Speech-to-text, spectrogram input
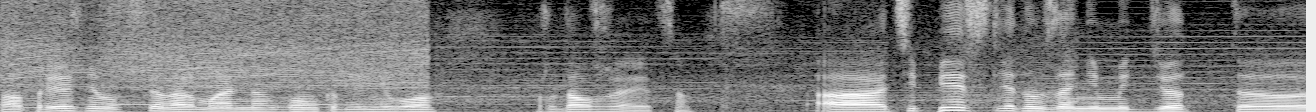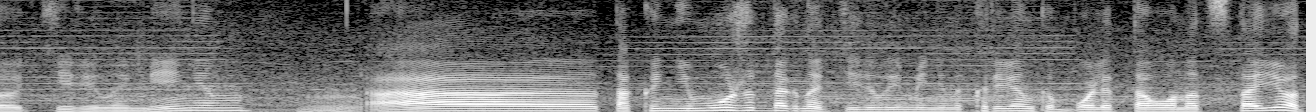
По-прежнему все нормально, гонка для него продолжается. А теперь следом за ним идет э, Кирилл Именин. А так и не может догнать Кирилла Именина Кривенко. Более того, он отстает.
